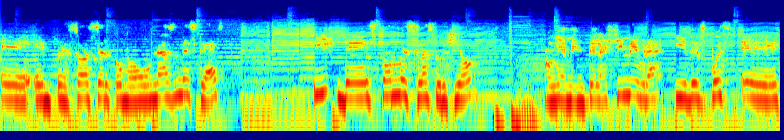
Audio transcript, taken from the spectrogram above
eh, empezó a hacer como unas mezclas y de esta mezcla surgió obviamente la ginebra y después eh,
